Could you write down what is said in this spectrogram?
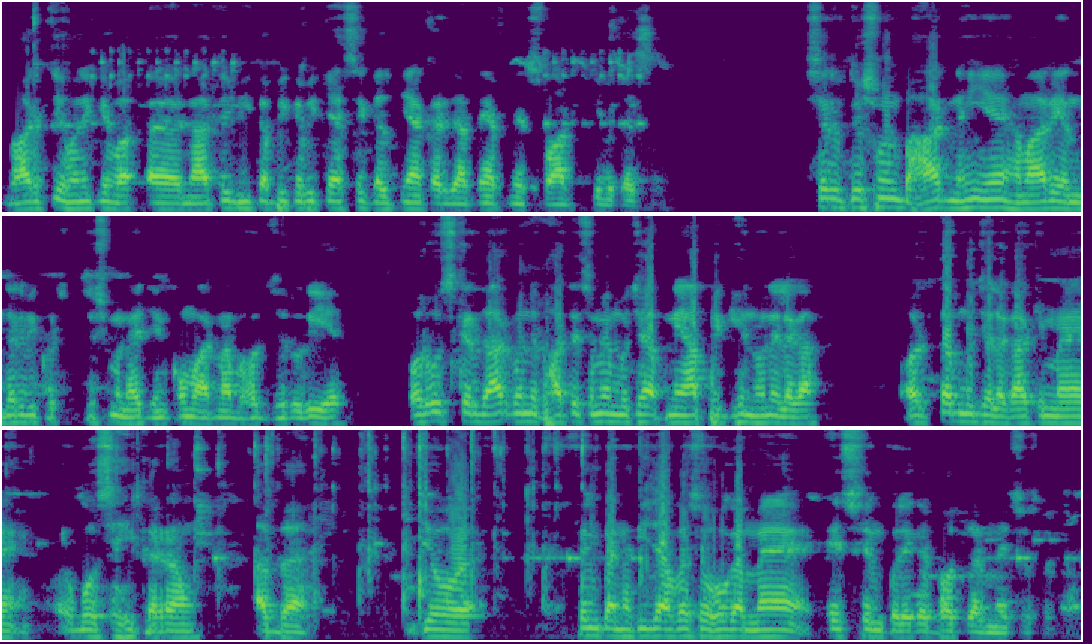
بھارتی ہونے کے ناطے بھی کبھی کبھی کیسے غلطیاں کر جاتے ہیں اپنے سواد کی وجہ سے۔ صرف دشمن باہر نہیں ہے، ہمارے اندر بھی کچھ دشمن ہے جن کو مارنا بہت ضروری ہے۔ اور اس کردار کو نبھاتے سمے مجھے اپنے آپ پہ گھن ہونے لگا اور تب مجھے لگا کہ میں وہ صحیح کر رہا ہوں۔ اب جو فلم کا نتیجہ ہوگا، سو ہوگا، میں اس فلم کو لے کر بہت گرم محسوس کرتا ہوں۔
